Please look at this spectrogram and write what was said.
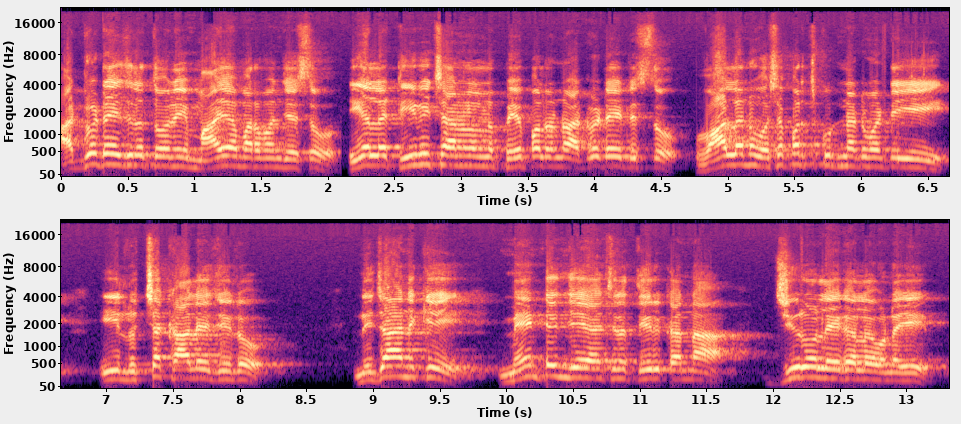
అడ్వర్టైజ్లతోని మాయామరమం చేస్తూ ఇవాళ టీవీ ఛానళ్ళను పేపర్లను అడ్వర్టైజ్ ఇస్తూ వాళ్ళను వశపరుచుకుంటున్నటువంటి ఈ- ఈ లుచ్చ కాలేజీలు నిజానికి మెయింటైన్ చేయాల్సిన తీరు కన్నా జీరో లేగల్లో ఉన్నాయి.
